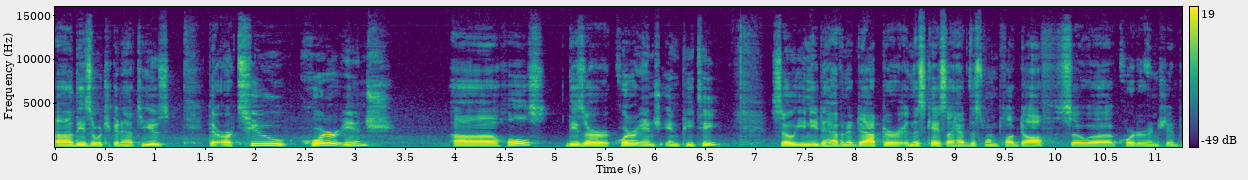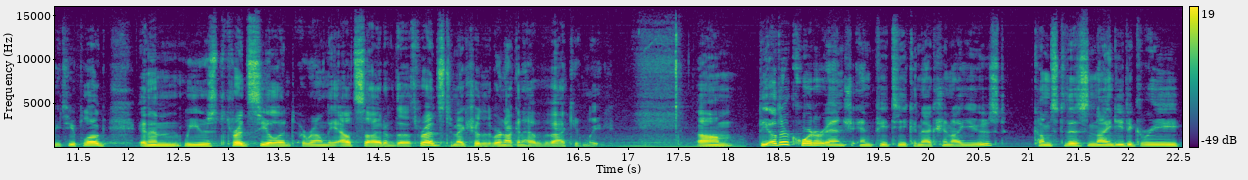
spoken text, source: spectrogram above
uh, these are what you're going to have to use. There are two quarter inch uh, holes. These are quarter inch NPT. So you need to have an adapter. In this case, I have this one plugged off, so a quarter inch NPT plug. And then we used thread sealant around the outside of the threads to make sure that we're not going to have a vacuum leak. Um, the other quarter inch NPT connection I used comes to this 90 degree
